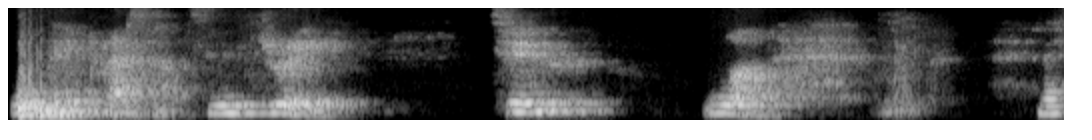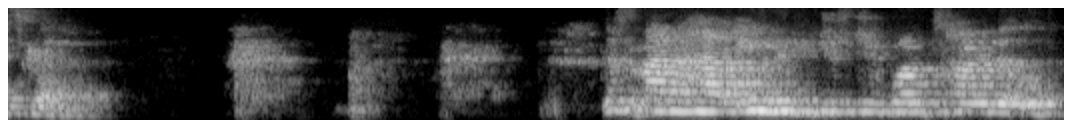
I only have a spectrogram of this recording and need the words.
Walking press ups in three, two, one. Let's go. Doesn't matter how, even if you just do one tiny little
